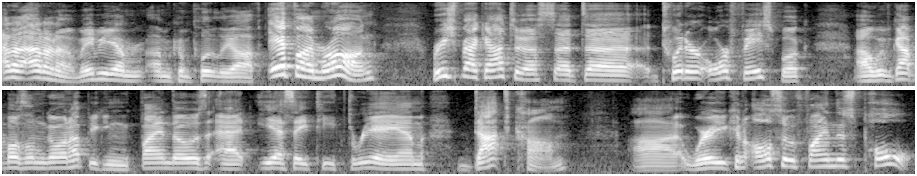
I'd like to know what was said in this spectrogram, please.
I don't, I don't know. Maybe I'm, I'm completely off. If I'm wrong, reach back out to us at uh, Twitter or Facebook. Uh, we've got both of them going up. You can find those at E esat3am.com. uh, where you can also find this poll.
